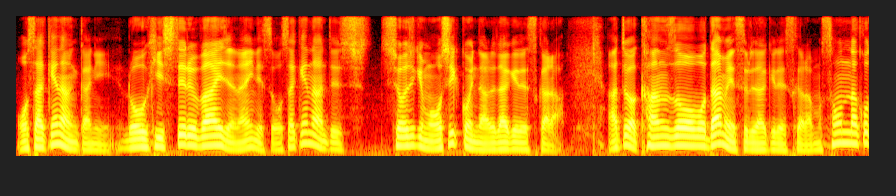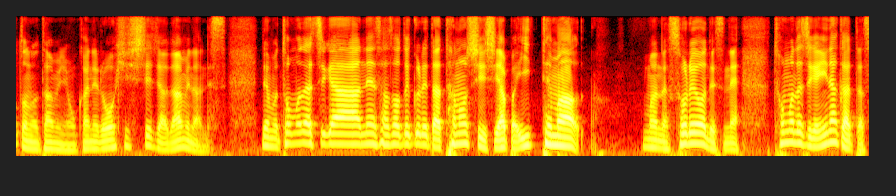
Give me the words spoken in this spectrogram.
お酒なんかに浪費してる場合じゃないんです。お酒なんて正直もうおしっこになるだけですから。あとは肝臓をダメにするだけですから、もうそんなことのためにお金浪費してちゃダメなんです。でも友達がね、誘ってくれたら楽しいし、やっぱ行ってまう。まあね、それをですね、友達がいなかったら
